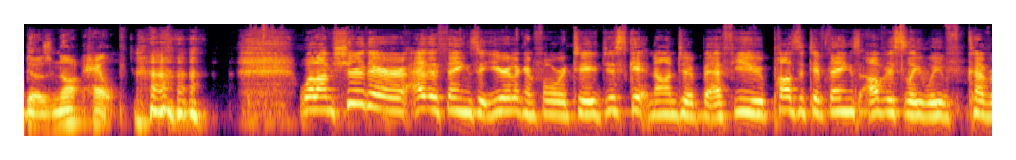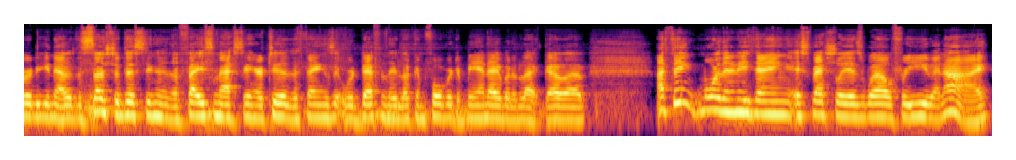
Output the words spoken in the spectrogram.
does not help. Well, I'm sure there are other things that you're looking forward to. Just getting on to a few positive things. Obviously, we've covered, you know, the social distancing and the face masking are two of the things that we're definitely looking forward to being able to let go of. I think more than anything, especially as well for you and I,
